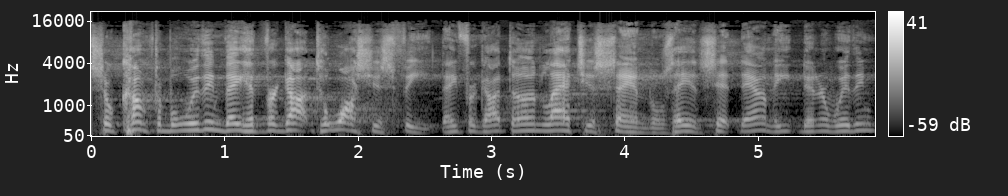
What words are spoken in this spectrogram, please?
so comfortable with him, they had forgot to wash his feet. They forgot to unlatch his sandals. They had sat down, to eat dinner with him.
